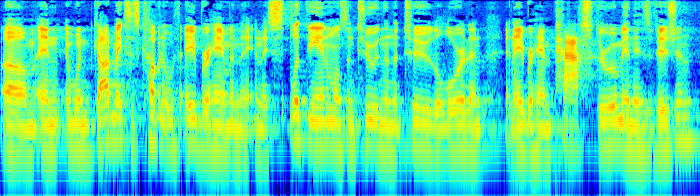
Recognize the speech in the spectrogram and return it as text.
um, and, when God makes his covenant with Abraham and they, and they split the animals in two and then the two, the Lord and, and Abraham pass through them in his vision.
